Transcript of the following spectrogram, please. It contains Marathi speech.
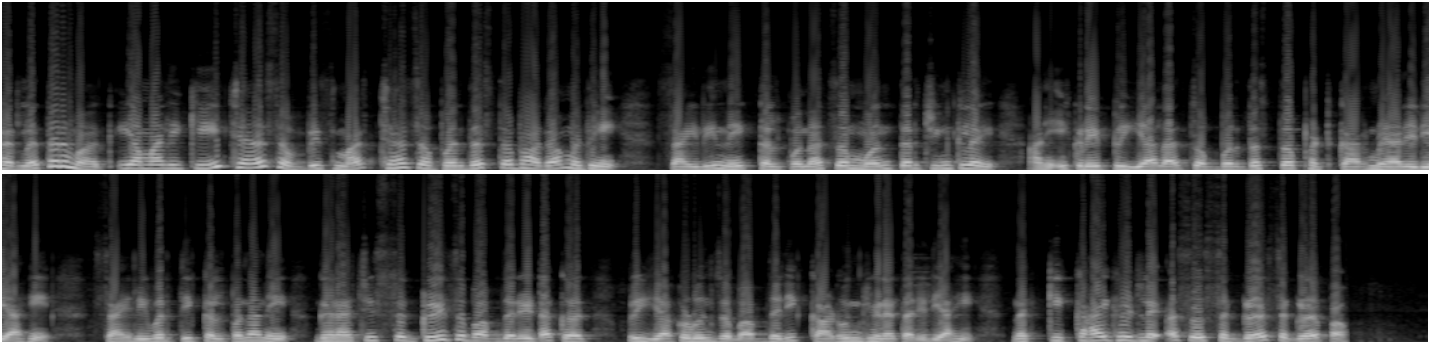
ठरलं तर मग या मालिकेच्या सव्वीस मार्चच्या जबरदस्त भागामध्ये सायलीने कल्पनाचं मन तर जिंकलंय आणि इकडे प्रियाला जबरदस्त फटकार मिळालेली आहे. सायलीवरती कल्पनाने घराची सगळी जबाबदारी टाकत प्रियाकडून जबाबदारी काढून घेण्यात आलेली आहे. नक्की काय घडलंय असं सगळं सगळं पाहू.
